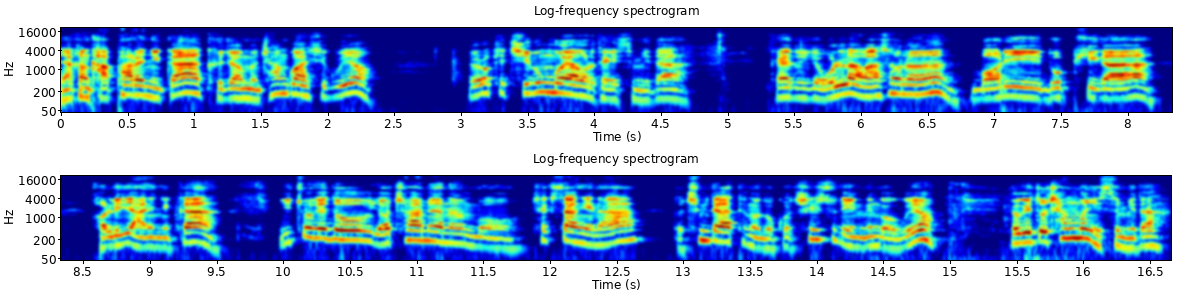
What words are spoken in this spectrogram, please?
약간 가파르니까 그 점은 참고하시고요. 이렇게 지붕 모양으로 되어 있습니다. 그래도 이게 올라와서는 머리 높이가 걸리지 않으니까 이쪽에도 여차하면은 뭐 책상이나 또 침대 같은 거 놓고 칠 수도 있는 거고요. 여기 또 창문이 있습니다.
